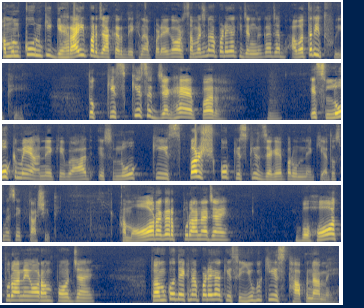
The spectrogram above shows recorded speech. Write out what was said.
हम उनको उनकी गहराई पर जाकर देखना पड़ेगा और समझना पड़ेगा कि गंगा जब अवतरित हुई थी तो किस किस जगह पर इस लोक में आने के बाद, इस लोक की स्पर्श को किस किस जगह पर उनने किया? तो उसमें से एक काशी थी। हम और अगर पुराना जाएँ, बहुत पुराने और हम पहुँच जाएँ तो हमको देखना पड़ेगा कि इस युग की स्थापना में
